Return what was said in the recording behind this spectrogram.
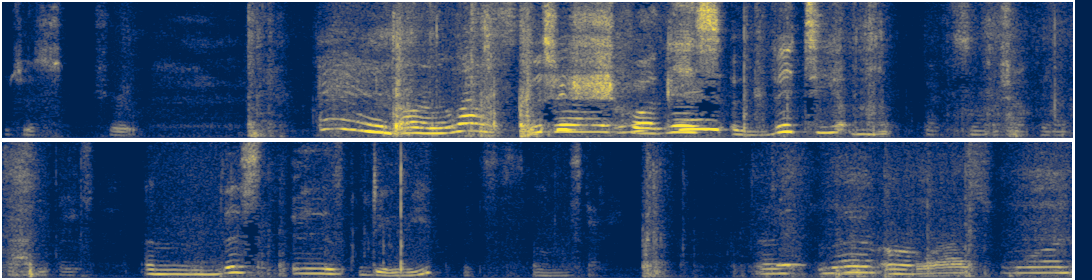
Which is true. And our last dish for this video. No, that's not chocolate. That's a happy place. And this is Davy. It's um, stuffy. And then our last one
